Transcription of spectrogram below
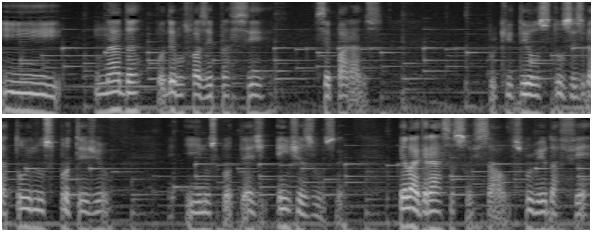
E nada podemos fazer para ser separados porque Deus nos resgatou e nos protegeu e nos protege em Jesus. Né? Pela graça sois salvos, por meio da fé,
